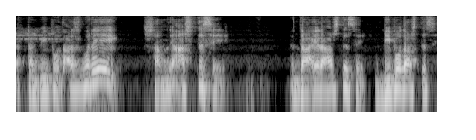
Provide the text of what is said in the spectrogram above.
একটা বিপদ আসবে রে। সামনে আসতেছে। দায়েরা আসতেছে, বিপদ আসতেছে।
